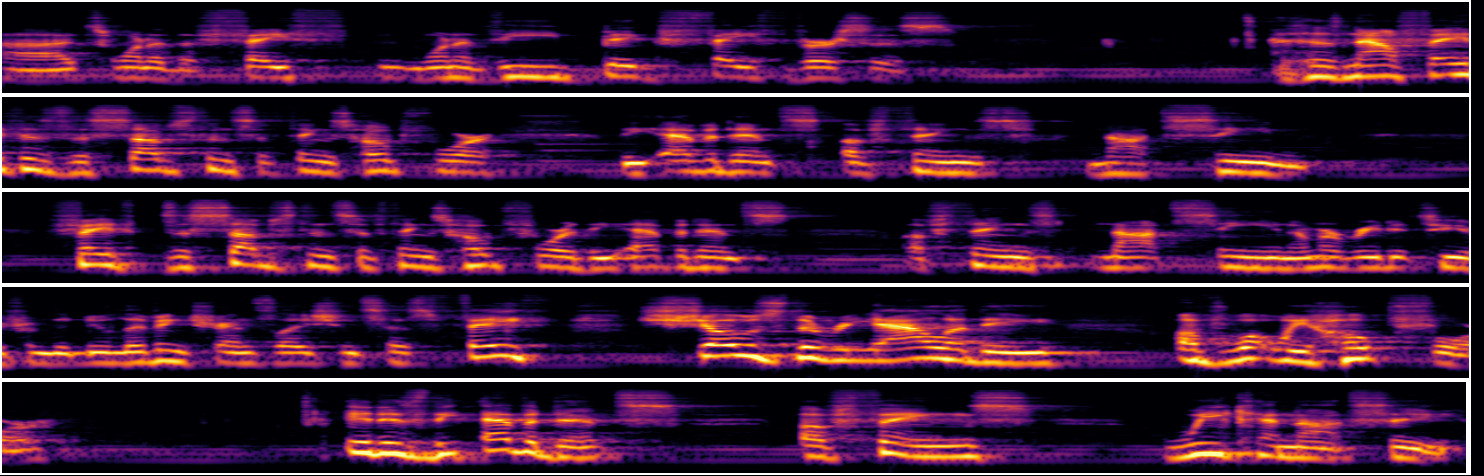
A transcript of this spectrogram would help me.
Uh, it's one of the faith, one of the big faith verses. It says, Now faith is the substance of things hoped for, the evidence of things not seen. Faith is the substance of things hoped for, the evidence of things not seen. I'm going to read it to you from the New Living Translation. It says, Faith shows the reality of what we hope for, it is the evidence of things we cannot see.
